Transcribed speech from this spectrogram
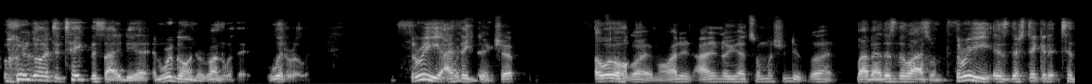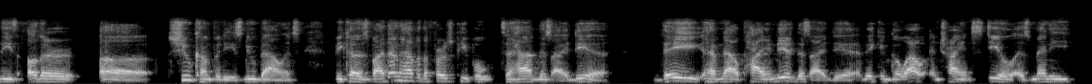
we're going to take this idea and we're going to run with it, literally. Three, I what think. you think chip oh, wait, oh go ahead mo i didn't i didn't know you had so much to do go ahead My bad. This is the last one. Three is they're sticking it to these other uh, shoe companies, New Balance, because by them having the first people to have this idea, they have now pioneered this idea and they can go out and try and steal as many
